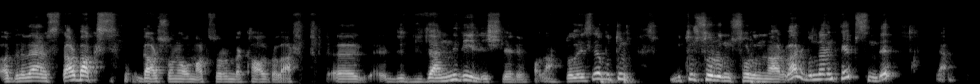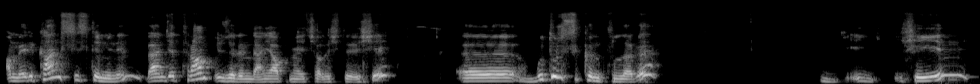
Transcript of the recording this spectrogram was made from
adını veren Starbucks garsonu olmak zorunda kaldılar. E, düzenli değil işleri falan. Dolayısıyla bu tür bu tür sorun sorunlar var. Bunların hepsinde yani Amerikan sisteminin bence Trump üzerinden yapmaya çalıştığı şey bu tür sıkıntıları şeyin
